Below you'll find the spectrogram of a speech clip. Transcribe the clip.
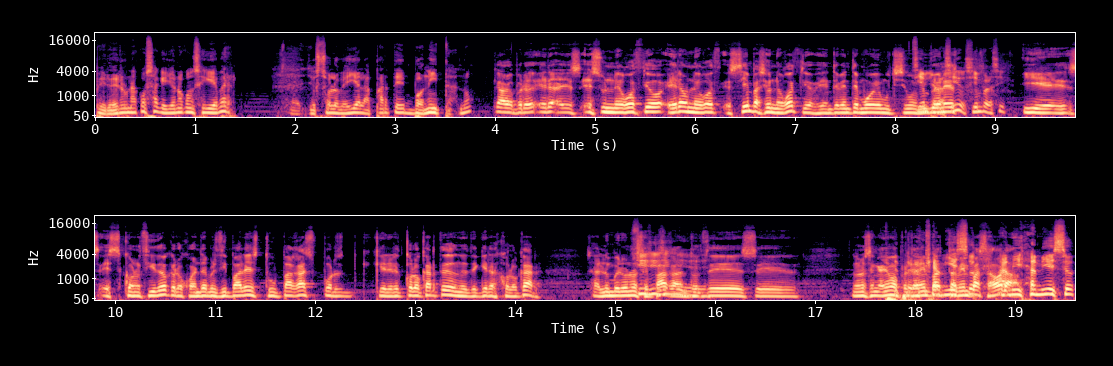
pero era una cosa que yo no conseguía ver. Yo solo veía la parte bonita, ¿no? Claro, pero era, es, un negocio, era un negocio, siempre ha sido un negocio, evidentemente mueve muchísimos siempre millones. Ha sido, siempre así. Y es, conocido que los 40 principales tú pagas por querer colocarte donde te quieras colocar. O sea, el número uno se paga, entonces... Eh, no nos engañemos, pero, también, pasa ahora. A mí, eso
